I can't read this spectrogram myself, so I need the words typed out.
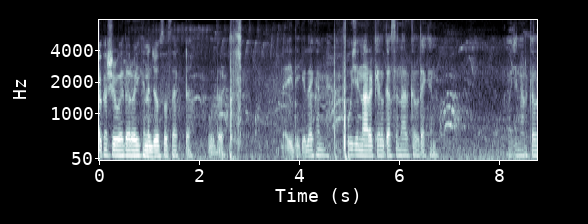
আকাশের ওয়েদার ওইখানে জোস আছে একটা ওয়েদার এইদিকে দেখেন, ওই যে নারকেল গাছে নারকেল দেখেন। ওই যে নারকেল।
